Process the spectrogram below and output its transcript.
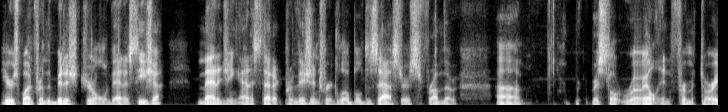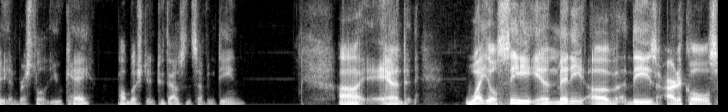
Here's one from the British Journal of Anesthesia. Managing Anesthetic Provision for Global Disasters from the uh, Bristol Royal Infirmary in Bristol, UK, published in 2017. Uh, and what you'll see in many of these articles,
